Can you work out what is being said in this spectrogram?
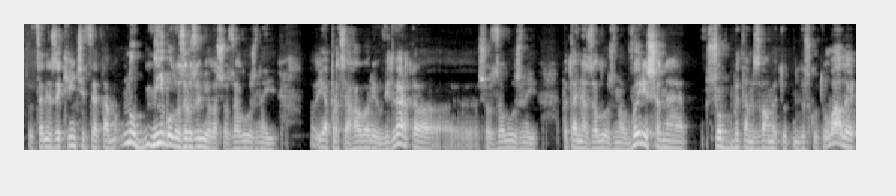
що це не закінчиться там. Ну, мені було зрозуміло, що залужний, я про це говорив відверто, що залужний, питання залужного вирішене, щоб ми там з вами тут не дискутували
